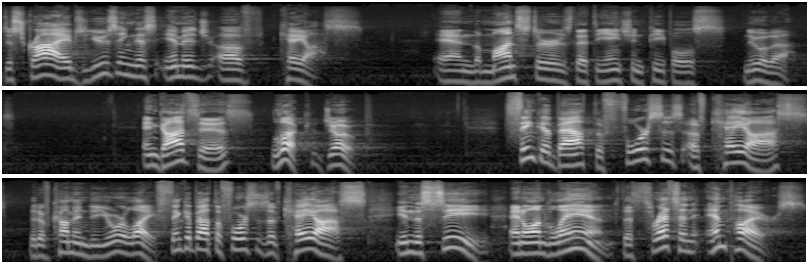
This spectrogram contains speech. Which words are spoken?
describes using this image of chaos and the monsters that the ancient peoples knew about. And God says, Look, Job, think about the forces of chaos that have come into your life. Think about the forces of chaos in the sea and on land that threaten empires.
